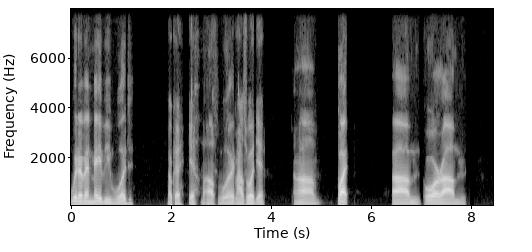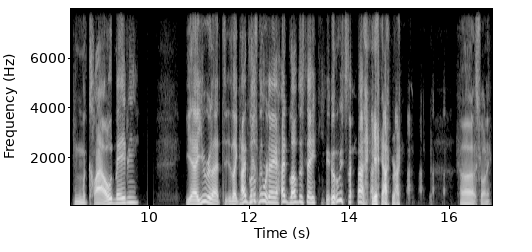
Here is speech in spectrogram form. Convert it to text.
would have been maybe Wood, Okay. Yeah. Miles Wood. Miles Wood. Yeah. Um, but um, or um, McLeod maybe. Yeah, you were that, like, I'd love to say. I'd love to say Hughes. yeah. Right. Uh, that's funny.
